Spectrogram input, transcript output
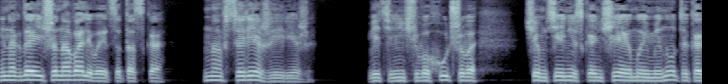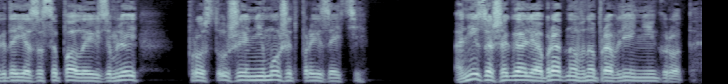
Иногда еще наваливается тоска, но все реже и реже. Ведь ничего худшего, чем те нескончаемые минуты, когда я засыпала их землей, просто уже не может произойти». Они зашагали обратно в направлении грота.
